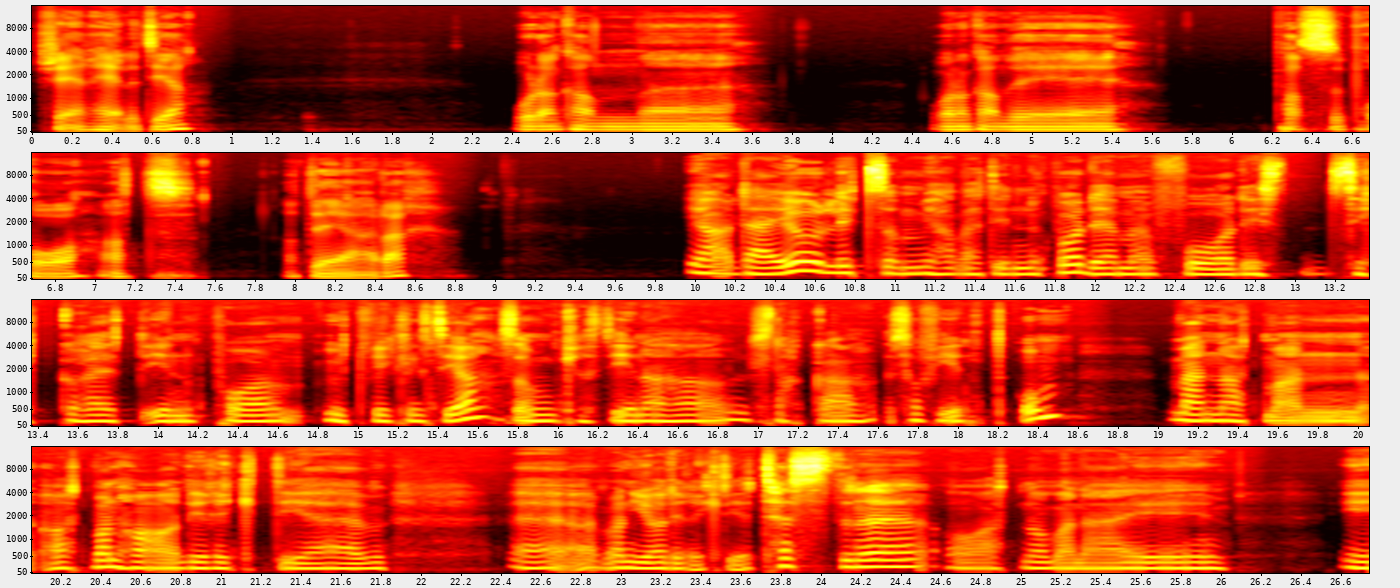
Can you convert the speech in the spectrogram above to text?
skjer hele tida. Hvordan kan, hvordan kan vi passe på at, at det er der? Ja, det er jo litt som vi har vært inne på, det med å få de sikkerhet inn på utviklingssida, som Kristina har snakka så fint om. Men at man, at man har de riktige eh, At man gjør de riktige testene, og at når man er i, i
